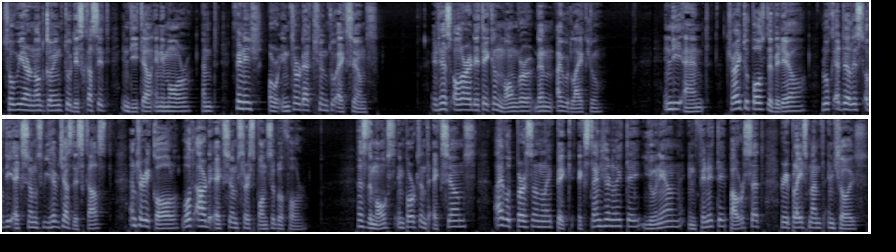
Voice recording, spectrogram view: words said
So we are not going to discuss it in detail anymore and finish our introduction to axioms. It has already taken longer than I would like to. In the end, try to pause the video, look at the list of the axioms we have just discussed, and recall what are the axioms responsible for. As the most important axioms, I would personally pick extensionality, union, infinity, power set, replacement, and choice,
